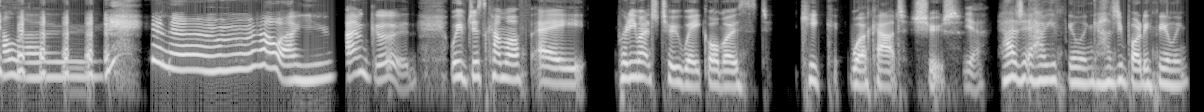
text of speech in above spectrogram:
Hello. Hello. How are you? I'm good. We've just come off a pretty much two week almost kick workout shoot. Yeah. How's you, how you feeling? How's your body feeling?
